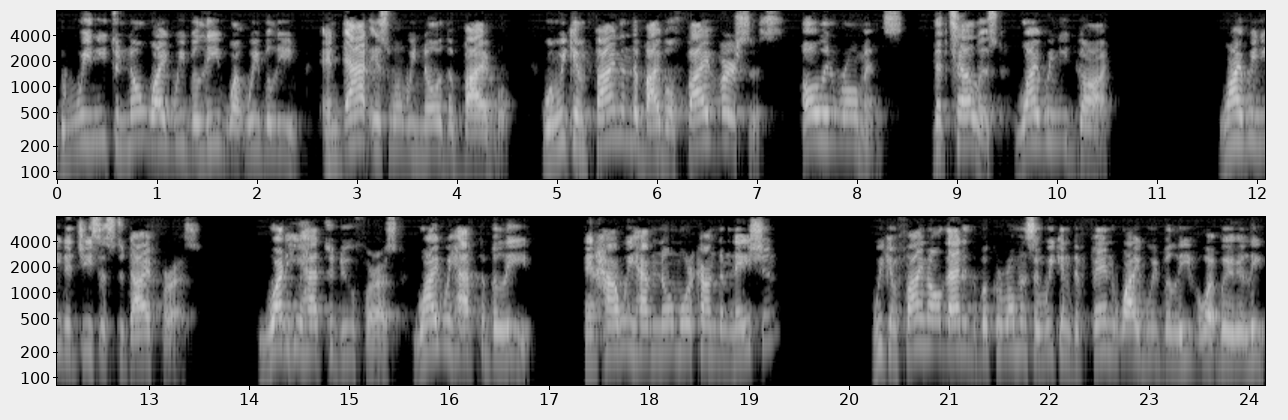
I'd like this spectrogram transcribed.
We need to know why we believe what we believe. And that is when we know the Bible. When we can find in the Bible five verses, all in Romans, that tell us why we need God, why we needed Jesus to die for us, what he had to do for us, why we have to believe, and how we have no more condemnation. We can find all that in the book of Romans and we can defend why we believe what we believe.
